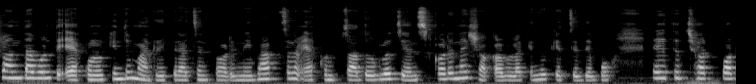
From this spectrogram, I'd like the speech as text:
সন্ধ্যা বলতে এখনও কিন্তু মাগরিবের আজান পড়েনি। ভাবছিলাম এখন চাদরগুলো চেঞ্জ করে নাই, সকালবেলা কিন্তু কেচে দেব। এই তো ঝটপট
